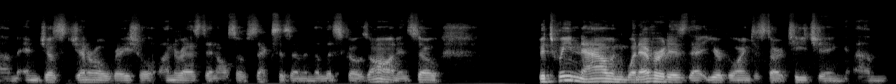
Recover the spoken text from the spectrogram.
um, and just general racial unrest and also sexism, and the list goes on. And so between now and whenever it is that you're going to start teaching, um,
